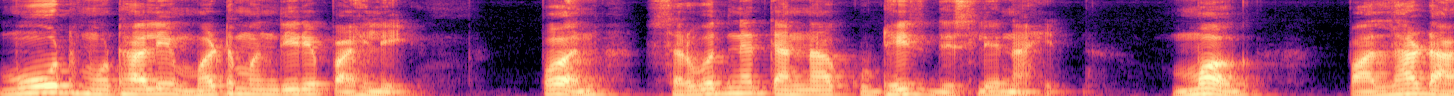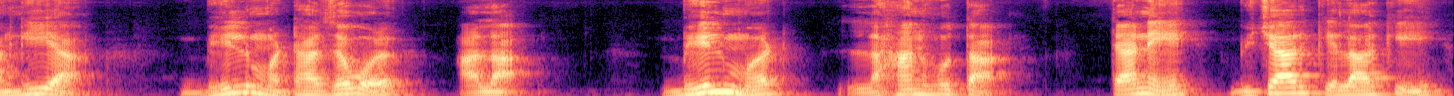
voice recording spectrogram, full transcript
मोठमोठाले मठ मंदिरे पाहिले पण सर्वज्ञ त्यांना कुठेच दिसले नाहीत. मग पाल्हा डांगिया भिल मठाजवळ आला. भिल मठ लहान होता. त्याने विचार केला की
